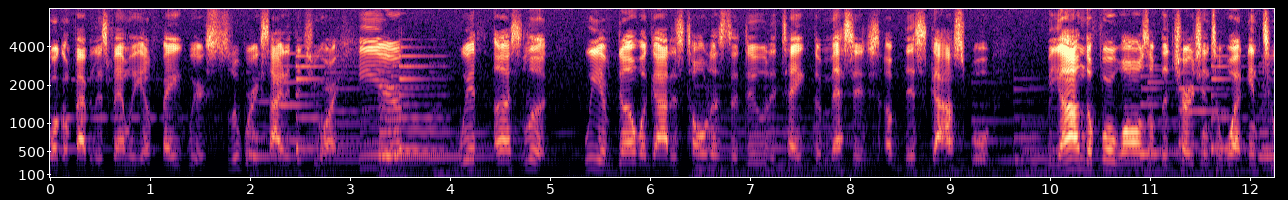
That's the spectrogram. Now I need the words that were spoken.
Welcome, fabulous family of faith. We are super excited that you are here with us. Look, we have done what God has told us to do to take the message of this gospel beyond the four walls of the church into what? Into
